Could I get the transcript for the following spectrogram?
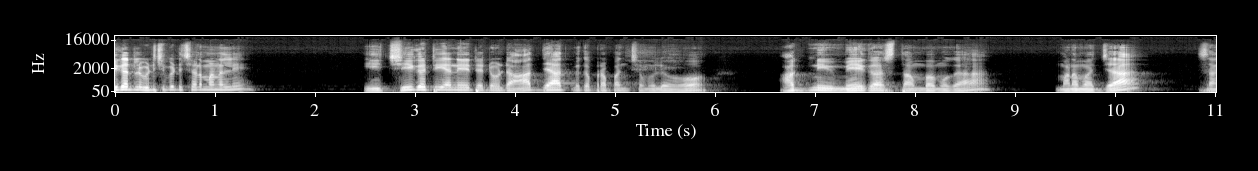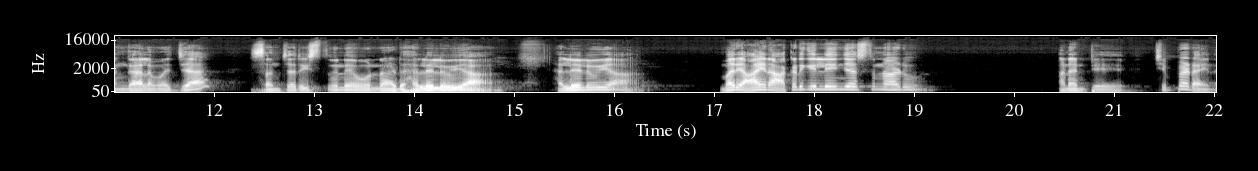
చీకట్లు విడిచిపెట్టించాడు మనల్ని. ఈ చీకటి అనేటటువంటి ఆధ్యాత్మిక ప్రపంచములో అగ్ని మేఘ స్తంభముగా మన మధ్య సంఘాల మధ్య సంచరిస్తూనే ఉన్నాడు. హల్లెలూయా హల్లెలూయా. మరి ఆయన అక్కడికి వెళ్ళి ఏం చేస్తున్నాడు? అని అంటే చెప్పాడు ఆయన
